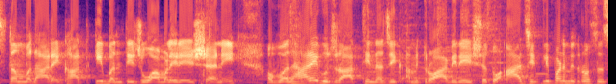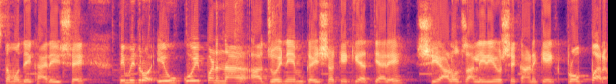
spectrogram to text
સિસ્ટમ વધારે ઘાતકી બનતી જોવા મળી રહી છે અને વધારે ગુજરાતથી નજીક મિત્રો આવી રહી છે. તો આ જેટલી પણ મિત્રો સિસ્ટમો દેખાઈ રહી છે, તે મિત્રો એવું કોઈ પણ ના જોઈને એમ કહી શકે કે અત્યારે શિયાળો ચાલી રહ્યો છે, કારણ કે એક પ્રોપર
